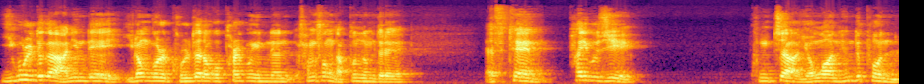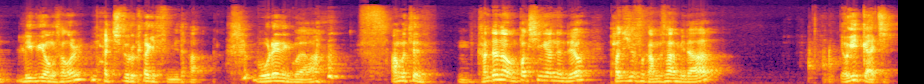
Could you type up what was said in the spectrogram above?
이 골드가 아닌데 이런 걸 골드라고 팔고 있는 삼성 나쁜 놈들의 S10 5G 공짜 영원 핸드폰 리뷰 영상을 마치도록 하겠습니다. 뭐라는 거야? 아무튼 음, 간단한 언박싱이었는데요. 봐주셔서 감사합니다. 여기까지.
